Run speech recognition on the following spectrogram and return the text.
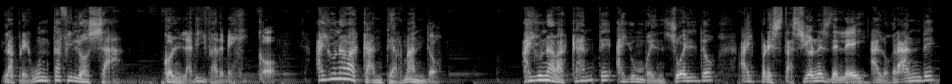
La pregunta filosa con la diva de México. Hay una vacante, Armando. Hay una vacante, hay un buen sueldo, hay prestaciones de ley a lo grande.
